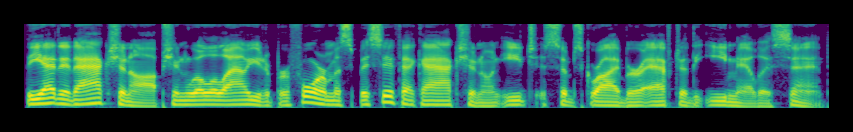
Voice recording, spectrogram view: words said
The Edit Action option will allow you to perform a specific action on each subscriber after the email is sent.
